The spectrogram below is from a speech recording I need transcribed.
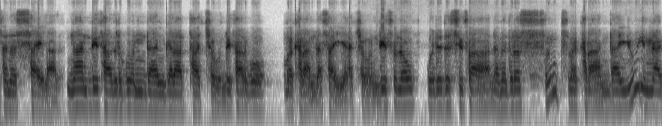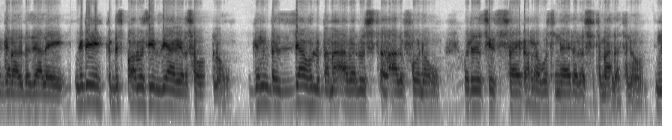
ተነሳ ይላል እና እንዴት አድርጎ እንዳንገላታቸው እንዴት አድርጎ መከራ እንዳሳያቸው እንዴት ብለው ወደ ደሴቷ ለመድረስ ስንት መከራ እንዳዩ ይናገራል። በዚያ ላይ እንግዲህ ቅዱስ ጳውሎስ የእግዚአብሔር ሰው ነው። ግን በዚያ ሁሉ በማዕበል ውስጥ አልፎ ነው ወደ ደሴቷ የቀረቡት እና የደረሱት ማለት ነው። እና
